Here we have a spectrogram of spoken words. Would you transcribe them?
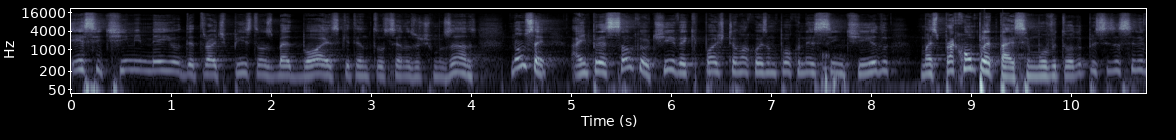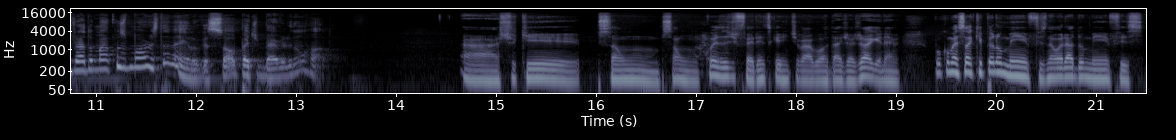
esse time meio Detroit Pistons, Bad Boys que tentou ser nos últimos anos. Não sei. A impressão que eu tive é que pode ter uma coisa um pouco nesse sentido, mas para completar esse move todo precisa se livrar do Marcus Morris também, Lucas. Só o Pat Beverly não rola. Acho que são, são coisas diferentes que a gente vai abordar já já, Guilherme. Vou começar aqui pelo Memphis, né? Olhar do Memphis.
